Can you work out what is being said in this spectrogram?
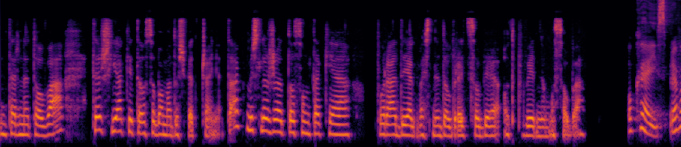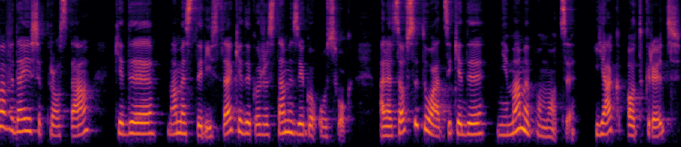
internetowa, też jakie ta osoba ma doświadczenie. Tak? Myślę, że to są takie porady, jak właśnie dobrać sobie odpowiednią osobę. Okej, okay, sprawa wydaje się prosta, kiedy mamy stylistę, kiedy korzystamy z jego usług. Ale co w sytuacji, kiedy nie mamy pomocy? Jak odkryć,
